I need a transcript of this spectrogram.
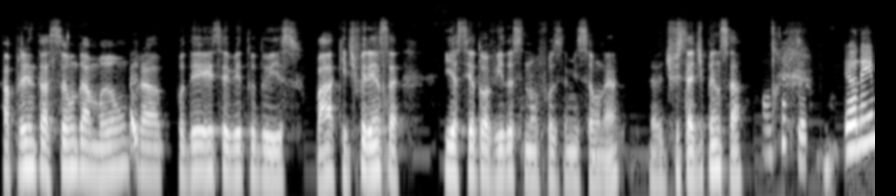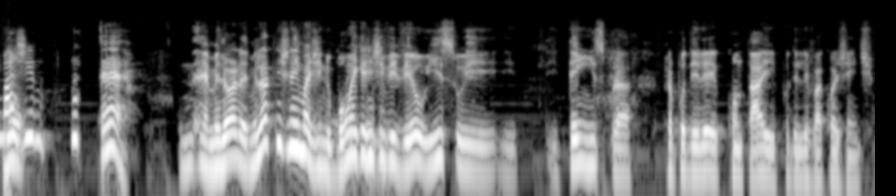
apresentação da mão para poder receber tudo isso. Pá, que diferença ia ser a tua vida se não fosse a missão, né? É difícil até de pensar. Com certeza. Eu nem imagino. Bom, é, é melhor, é melhor que a gente nem imagine. O bom é que a gente viveu isso e, e, e tem isso para poder contar e poder levar com a gente.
